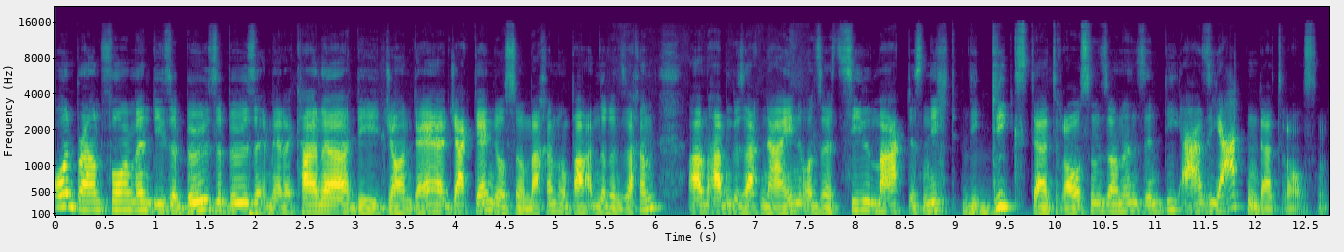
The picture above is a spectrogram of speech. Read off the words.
Und Brown Foreman, diese böse, böse Amerikaner, die John Dan Jack Daniels so machen und ein paar andere Sachen, ähm, haben gesagt, nein, unser Zielmarkt ist nicht die Geeks da draußen, sondern sind die Asiaten da draußen.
